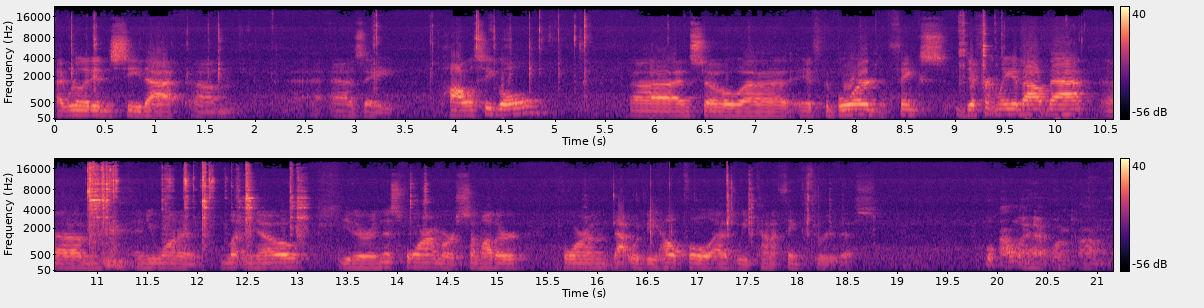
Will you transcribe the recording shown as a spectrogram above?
I really didn't see that um, as a policy goal. Uh, And so uh, if the board thinks differently about that, um, and you want to let me know, either in this forum or some other forum, that would be helpful as we kind of think through this. I only have one comment,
